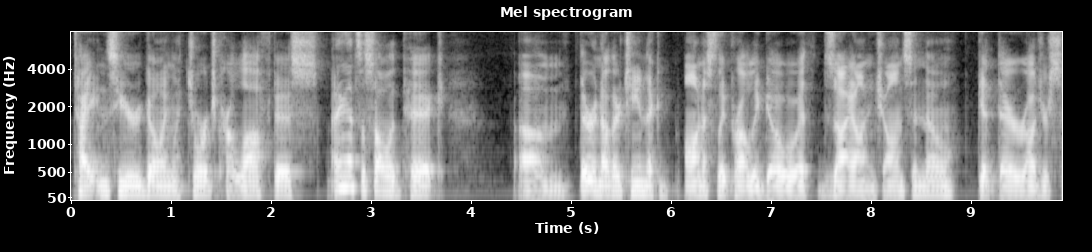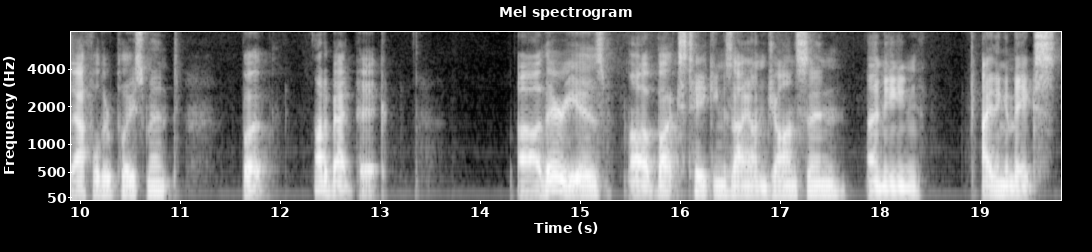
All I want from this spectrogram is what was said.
Titans here going with George Karlaftis. I think that's a solid pick. Um, they're another team that could honestly probably go with Zion Johnson though, get their Roger Saffold replacement, but not a bad pick. Uh, there he is. Uh, Bucs taking Zion Johnson. I mean, I think it makes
